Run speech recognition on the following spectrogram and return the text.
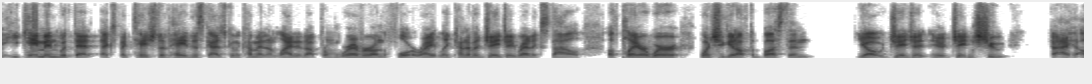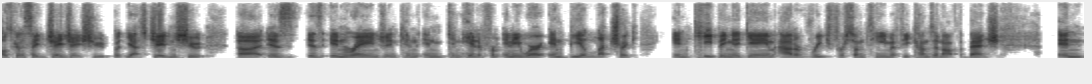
he came in with that expectation of hey this guy's going to come in and light it up from wherever on the floor right like kind of a jj Redick style of player where once you get off the bus then yo jj jaden shoot. I, I, was going to say jj shoot, but yes jaden shoot uh, is is in range and can and can hit it from anywhere and be electric in keeping a game out of reach for some team if he comes in off the bench. And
